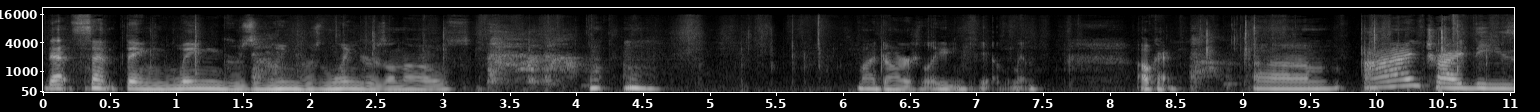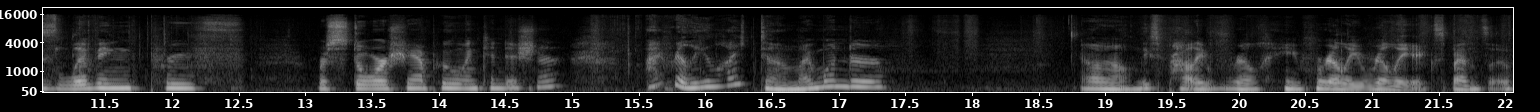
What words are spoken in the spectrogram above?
That scent thing lingers and lingers and lingers on those. My daughter's lady in. Okay. Um, I tried these Living Proof Restore shampoo and conditioner. I really liked them. I wonder... I don't know. These probably really, really, really expensive.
